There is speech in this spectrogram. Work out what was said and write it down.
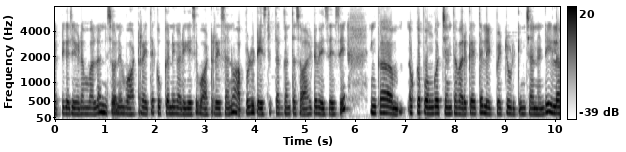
గట్టిగా చేయడం వల్ల సో నేను వాటర్ అయితే కుక్కర్ని కడిగేసి వాటర్ వేసాను. అప్పుడు టేస్ట్కి తగ్గంత సాల్ట్ వేసేసి ఇంకా ఒక్క పొంగు వచ్చేంత వరకు అయితే లిడ్ పెట్టి ఉడికించానండి. ఇలా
